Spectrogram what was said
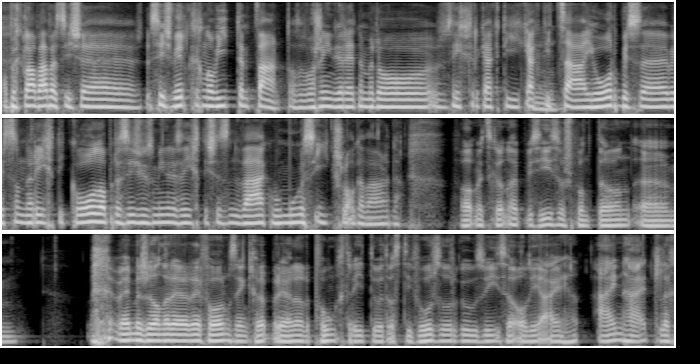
Aber ich glaube eben, es ist, äh, es ist wirklich noch weit entfernt. Also wahrscheinlich reden wir da sicher gegen die, gegen die 10 mhm. Jahre, bis, äh, bis so eine Richtung geht. Aber das ist aus meiner Sicht ist das ein Weg, der muss eingeschlagen werden Fällt mir jetzt gerade noch etwas ein, so spontan. Ähm, wenn wir schon an einer Reform sind, könnte man ja noch den Punkt rein tun, dass die Vorsorgeausweise alle ein einheitlich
